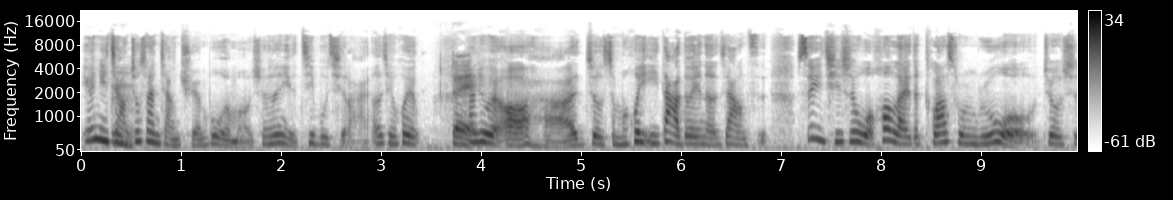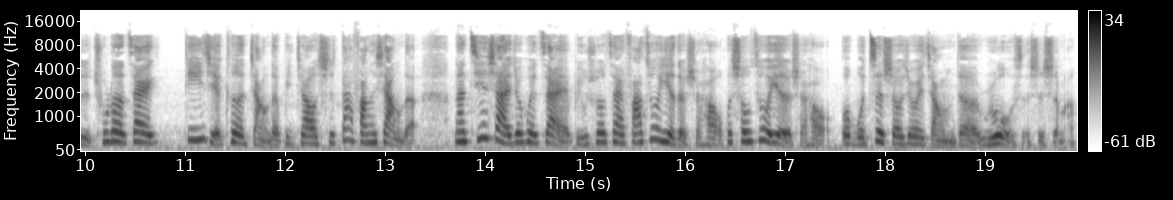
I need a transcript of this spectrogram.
因为你讲就算讲全部了嘛，嗯、学生也记不起来，而且会，对，他就会哦，就怎么会一大堆呢？这样子。所以其实我后来的 classroom rule 就是除了在第一节课讲的比较是大方向的，那接下来就会在，比如说在发作业的时候或收作业的时候，我我这时候就会讲我们的 rules 是什么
